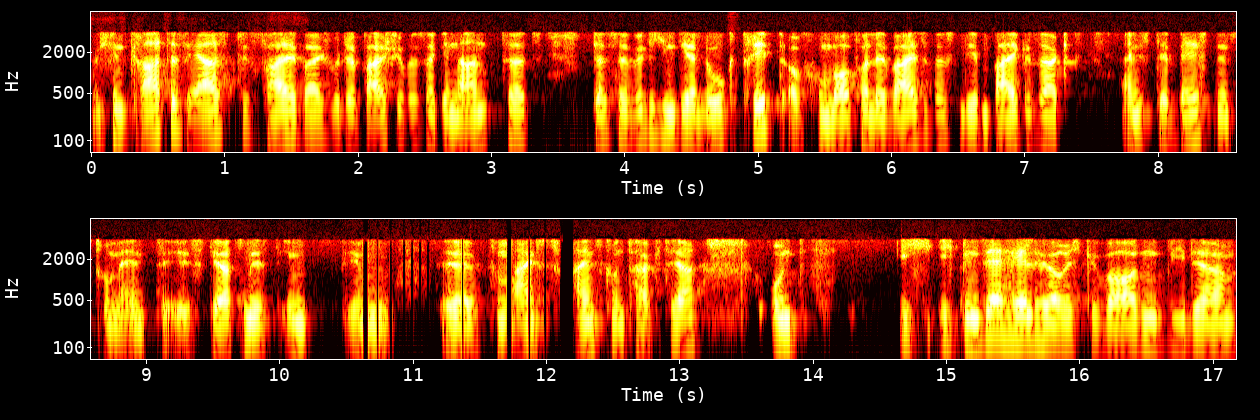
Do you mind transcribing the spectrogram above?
Und ich finde gerade das erste Fallbeispiel, der Beispiel, was er genannt hat, dass er wirklich in Dialog tritt auf humorvolle Weise, was nebenbei gesagt eines der besten Instrumente ist. Der zumindest im, im äh, zum 1 zu 1 Kontakt her. Und ich, ich bin sehr hellhörig geworden, wie der,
